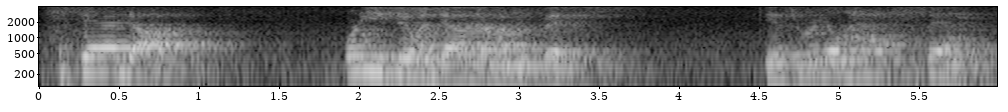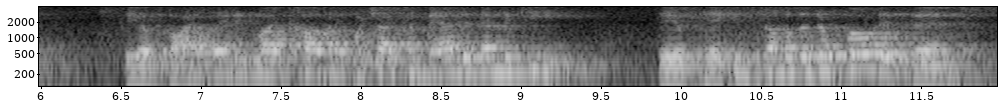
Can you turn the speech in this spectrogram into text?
Stand up what are you doing down there on your face? Israel has sinned. They have violated my covenant, which I commanded them to keep. They have taken some of the devoted things.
